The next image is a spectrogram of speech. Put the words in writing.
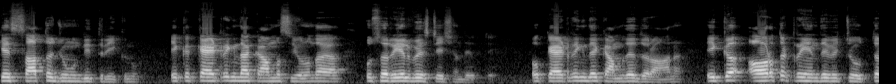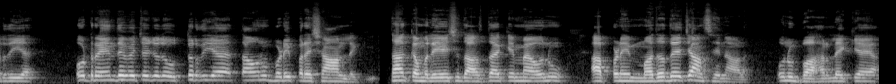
ਕਿ 7 ਜੂਨ ਦੀ ਤਰੀਕ ਨੂੰ ਇੱਕ ਕੈਟਰਿੰਗ ਦਾ ਕੰਮ ਸੀ ਉਹਨਾਂ ਦਾ ਉਸ ਰੇਲਵੇ ਸਟੇਸ਼ਨ ਦੇ ਉੱਤੇ। ਉਹ ਕੈਟਰਿੰਗ ਦੇ ਕੰਮ ਦੇ ਦੌਰਾਨ ਇੱਕ ਔਰਤ ਟ੍ਰੇਨ ਦੇ ਵਿੱਚੋਂ ਉਤਰਦੀ ਹੈ ਉਹ ਟ੍ਰੇਨ ਦੇ ਵਿੱਚ ਜਦੋਂ ਉਤਰਦੀ ਹੈ ਤਾਂ ਉਹਨੂੰ ਬੜੀ ਪਰੇਸ਼ਾਨ ਲੱਗੀ। ਤਾਂ ਕਮਲੇਸ਼ ਦੱਸਦਾ ਕਿ ਮੈਂ ਉਹਨੂੰ ਆਪਣੇ ਮਦਦ ਦੇ ਝਾਂਸੇ ਨਾਲ ਉਹਨੂੰ ਬਾਹਰ ਲੈ ਕੇ ਆਇਆ।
